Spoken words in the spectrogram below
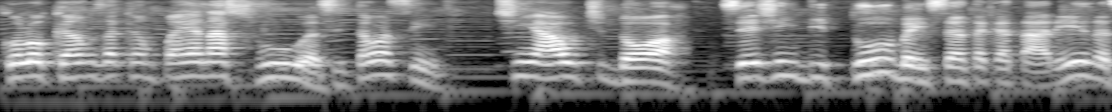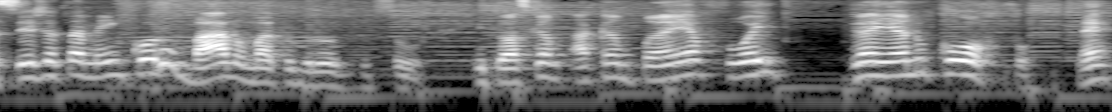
Colocamos a campanha nas ruas. Então, assim, tinha outdoor, seja em Bituba, em Santa Catarina, seja também em Corumbá, no Mato Grosso do Sul. Então, a campanha foi ganhando corpo. Né?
